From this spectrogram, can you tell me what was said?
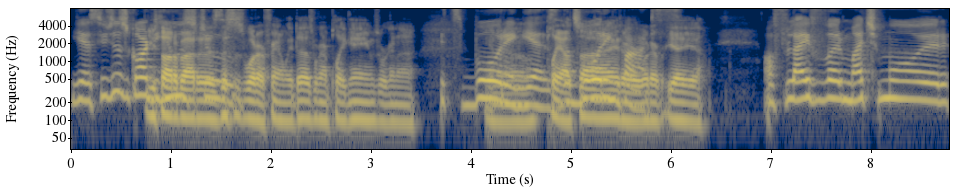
Yes you just got you thought used about it to as this is what our family does. We're gonna play games. We're gonna it's boring. you boring know, yes play the outside boring or parts. whatever. Yeah, yeah, of life were much more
